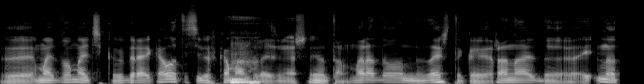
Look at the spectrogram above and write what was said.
э, два мальчика выбирали, кого ты себе в команду возьмешь? И он там Марадон, знаешь, такой Рональдо. Ну,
